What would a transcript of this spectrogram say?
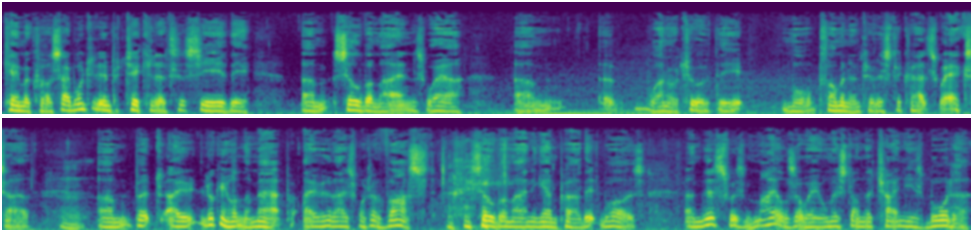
came across. I wanted in particular to see the um, silver mines where um, uh, one or two of the more prominent aristocrats were exiled. Mm. Um, but I, looking on the map, I realised what a vast silver mining empire it was, and this was miles away, almost on the Chinese border,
